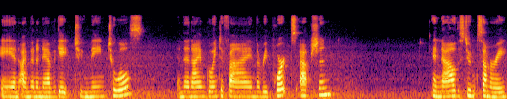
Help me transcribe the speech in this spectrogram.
and I'm going to navigate to main tools and then I am going to find the reports option and now the student summary.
